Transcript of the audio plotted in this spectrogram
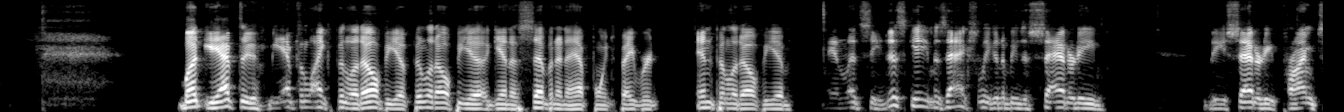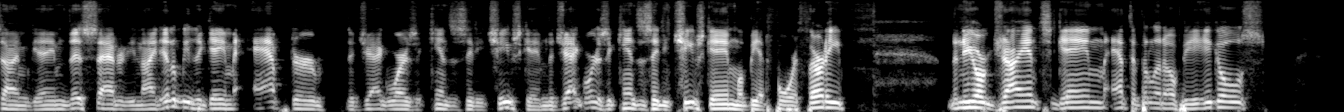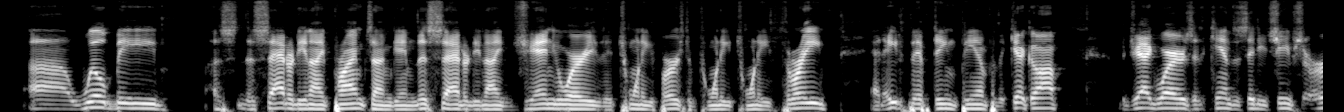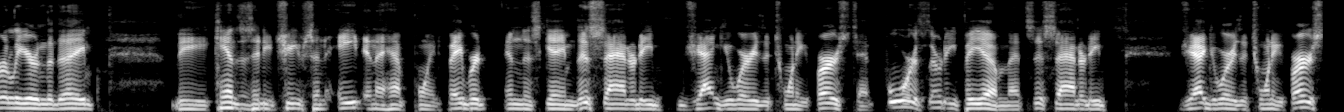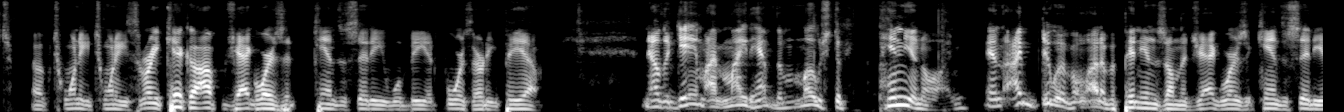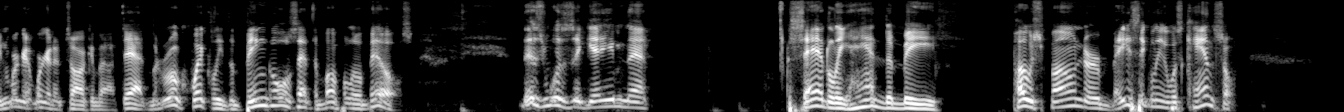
But you have to you have to like Philadelphia. Philadelphia again a seven and a half point favorite in Philadelphia. And let's see, this game is actually going to be the Saturday, the Saturday primetime game this Saturday night. It'll be the game after the Jaguars at Kansas City Chiefs game. The Jaguars at Kansas City Chiefs game will be at 4:30. The New York Giants game at the Philadelphia Eagles uh, will be a, the Saturday night primetime game this Saturday night, January the 21st of 2023 at 8:15 p.m. for the kickoff. The Jaguars at the Kansas City Chiefs earlier in the day the Kansas City Chiefs an eight and a half point favorite in this game this Saturday, January the 21st at 4:30 p.m. That's this Saturday, January the 21st of 2023. Kickoff Jaguars at Kansas City will be at 4:30 p.m. Now the game I might have the most opinion on, and I do have a lot of opinions on the Jaguars at Kansas City, and we're gonna, we're going to talk about that. But real quickly, the Bengals at the Buffalo Bills. This was a game that sadly had to be postponed or basically it was canceled.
